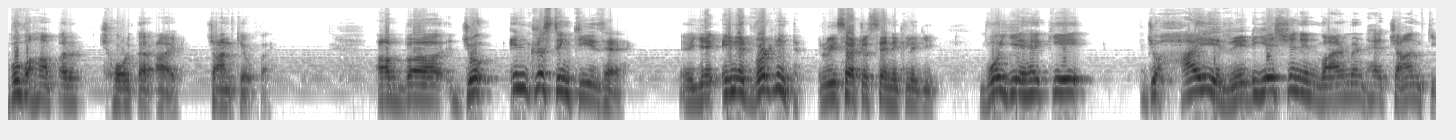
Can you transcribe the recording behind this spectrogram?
وہ وہاں پر چھوڑ کر آئے چاند کے اوپر۔ اب جو انٹرسٹنگ چیز ہے، یہ انڈورٹنٹ ریسرچ اس سے نکلے گی، وہ یہ ہے کہ جو ہائی ریڈیشن انوائرمنٹ ہے چاند کی،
